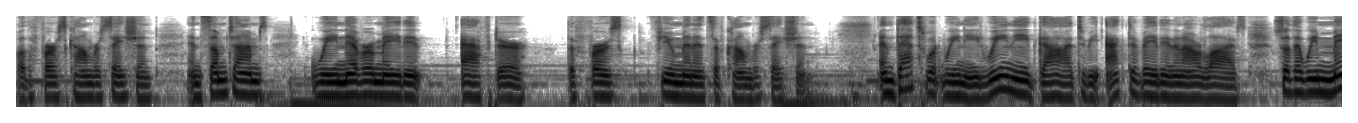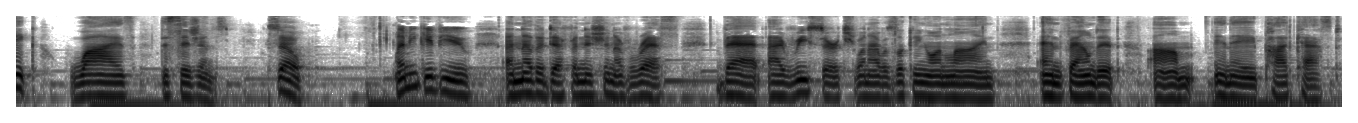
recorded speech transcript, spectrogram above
or the first conversation. And sometimes we never made it after the first few minutes of conversation. And that's what we need. We need God to be activated in our lives so that we make wise decisions. So, let me give you another definition of rest that I researched when I was looking online and found it um, in a podcast.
